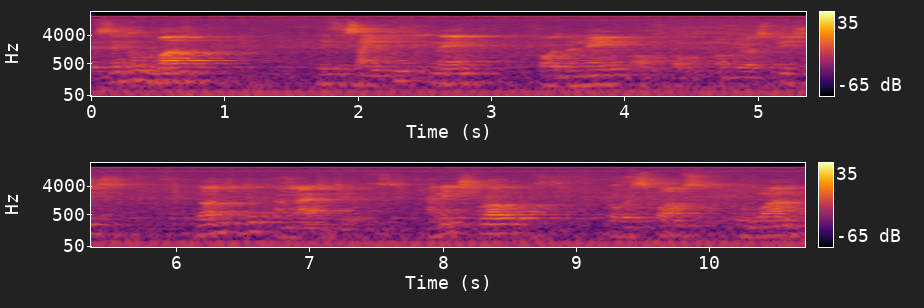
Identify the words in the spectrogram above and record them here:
The second one scientific name or the name of, of, of, your species, longitude and latitude. And each row corresponds to one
